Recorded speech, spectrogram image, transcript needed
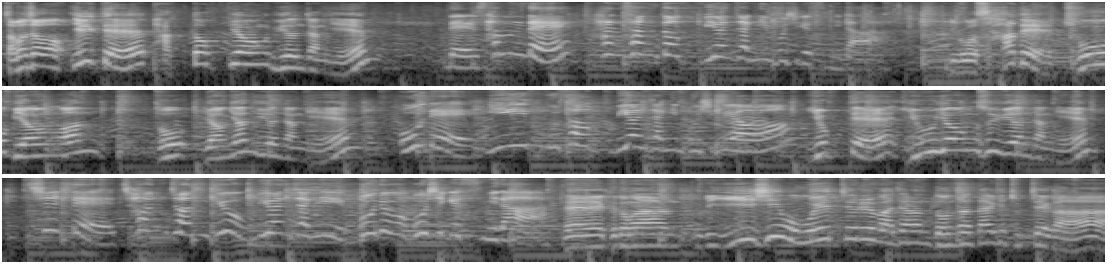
자, 먼저 1대 박덕병 위원장님, 네, 3대 한상덕 위원장님 모시겠습니다. 그리고 4대 조명언 노명현 위원장님, 5대 이부석 위원장님 모시고요. 6대 유영수 위원장님, 7대 천전규 위원장님 모두 모시겠습니다. 네, 그동안 우리 25회째를 맞이하는 논산 딸기 축제가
